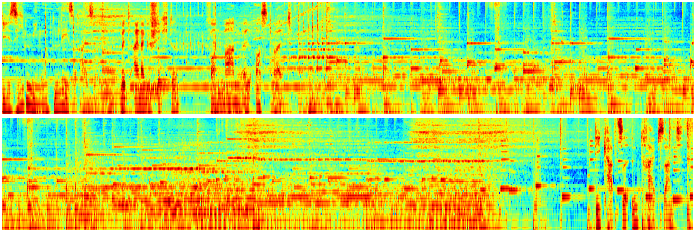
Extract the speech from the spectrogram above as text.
Die 7 Minuten Lesereise mit einer Geschichte von Manuel Ostwald. Die Katze im Treibsand.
